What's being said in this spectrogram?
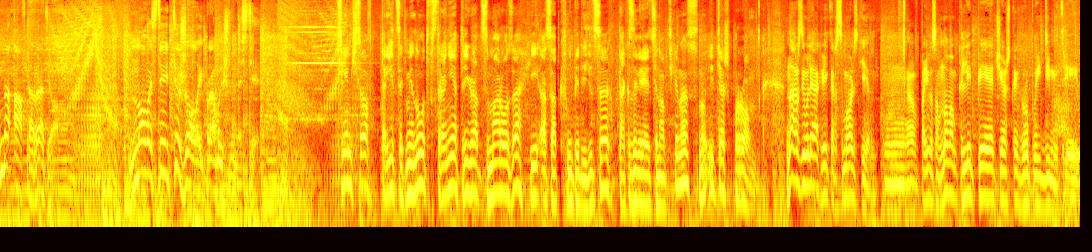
на Авторадио. Новости тяжелой промышленности. 7 часов 30 минут. В стране 3 градуса мороза и осадков не предвидится. Так заверяют синоптики нас. Ну и тяжпром. Наш земляк Виктор Смольский появился в новом клипе чешской группы «Димитрий».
